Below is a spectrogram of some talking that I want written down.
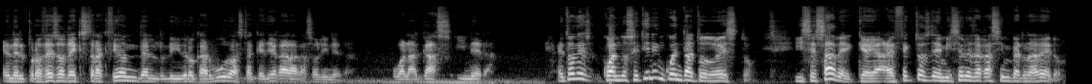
en el proceso de extracción del hidrocarburo hasta que llega a la gasolinera o a la gasinera. Entonces, cuando se tiene en cuenta todo esto y se sabe que a efectos de emisiones de gas invernadero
